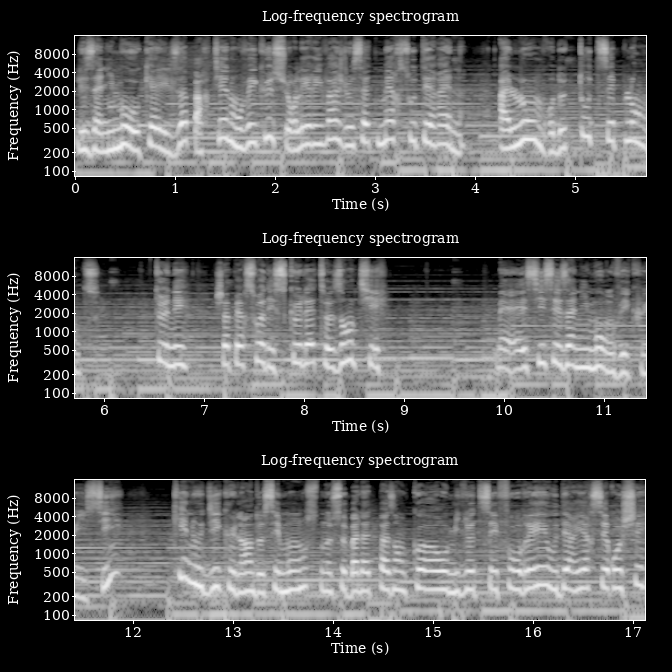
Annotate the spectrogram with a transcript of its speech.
Les animaux auxquels ils appartiennent ont vécu sur les rivages de cette mer souterraine, à l'ombre de toutes ces plantes. Tenez, j'aperçois des squelettes entiers. Mais si ces animaux ont vécu ici, qui nous dit que l'un de ces monstres ne se balade pas encore au milieu de ces forêts ou derrière ces rochers?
